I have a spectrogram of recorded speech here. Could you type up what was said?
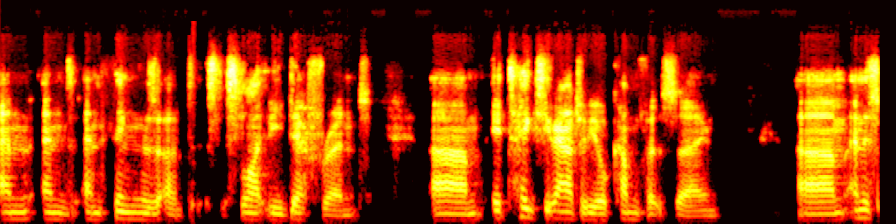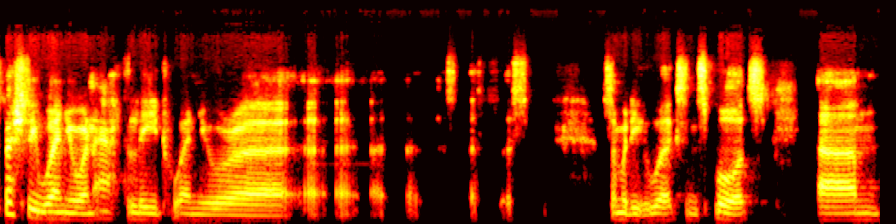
and and and things are slightly different, um, it takes you out of your comfort zone. Um, and especially when you're an athlete, when you're a, a, a, somebody who works in sports, um,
